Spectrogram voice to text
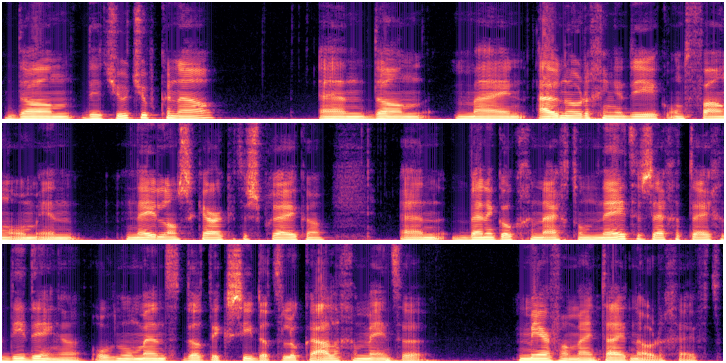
dan dit YouTube-kanaal en dan mijn uitnodigingen die ik ontvang om in Nederlandse kerken te spreken en ben ik ook geneigd om nee te zeggen tegen die dingen op het moment dat ik zie dat de lokale gemeente meer van mijn tijd nodig heeft.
